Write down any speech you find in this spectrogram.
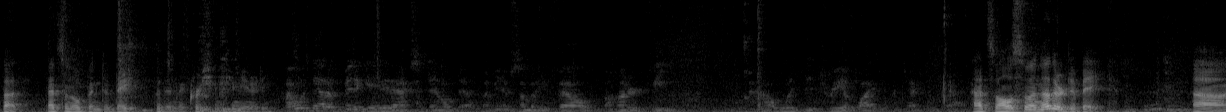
but that's an open debate within the Christian community. How would that have mitigated accidental death? I mean, if somebody fell a hundred feet, how would the tree of life protect that? That's also another debate. Uh,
